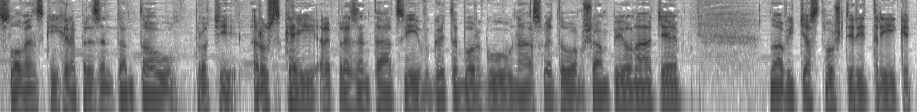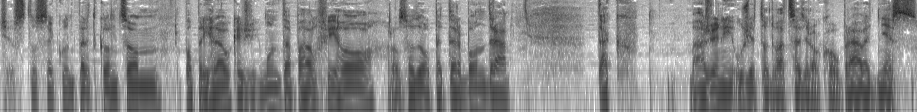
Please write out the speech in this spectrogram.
slovenských reprezentantov proti ruskej reprezentácii v Göteborgu na svetovom šampionáte. No a víťazstvo 4-3, keď 100 sekúnd pred koncom po prihrávke Žigmunta Palfiho rozhodol Peter Bondra, tak vážený, už je to 20 rokov. Práve dnes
